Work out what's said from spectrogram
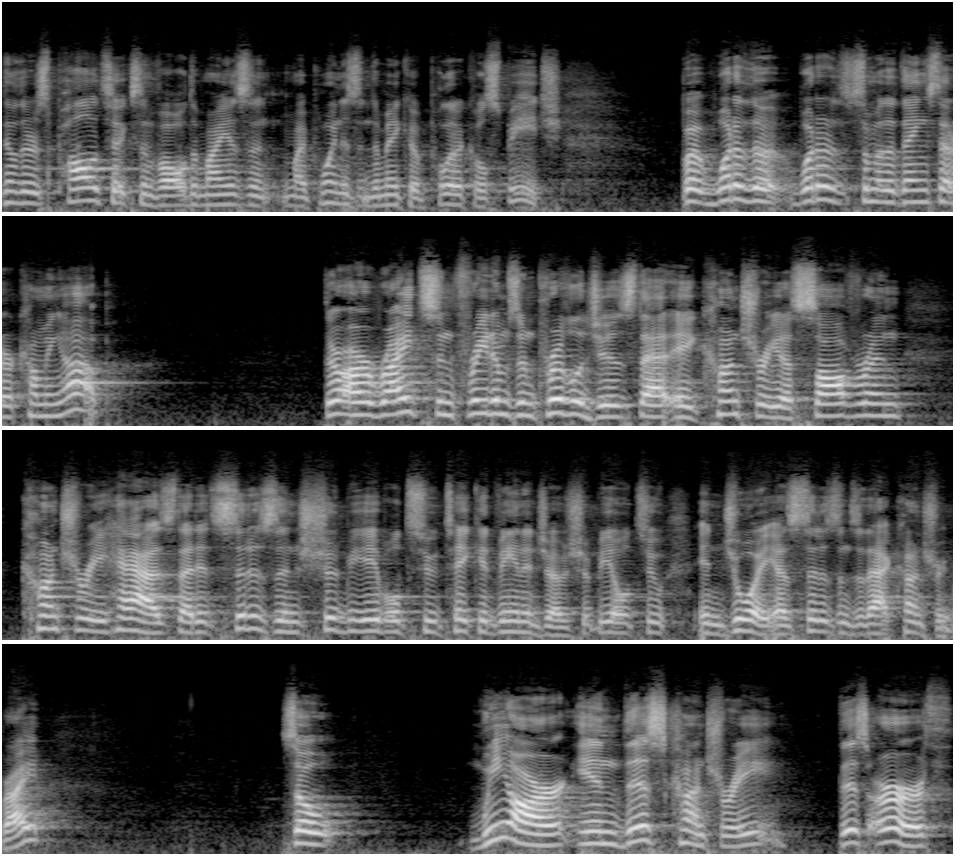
know there's politics involved. And my isn't my point isn't to make a political speech, but what are the what are some of the things that are coming up? There are rights and freedoms and privileges that a country, a sovereign country has that its citizens should be able to take advantage of, should be able to enjoy as citizens of that country, right? So we are in this country, this earth,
